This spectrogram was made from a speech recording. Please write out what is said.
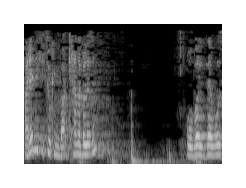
I don't think he's talking about cannibalism, although there was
